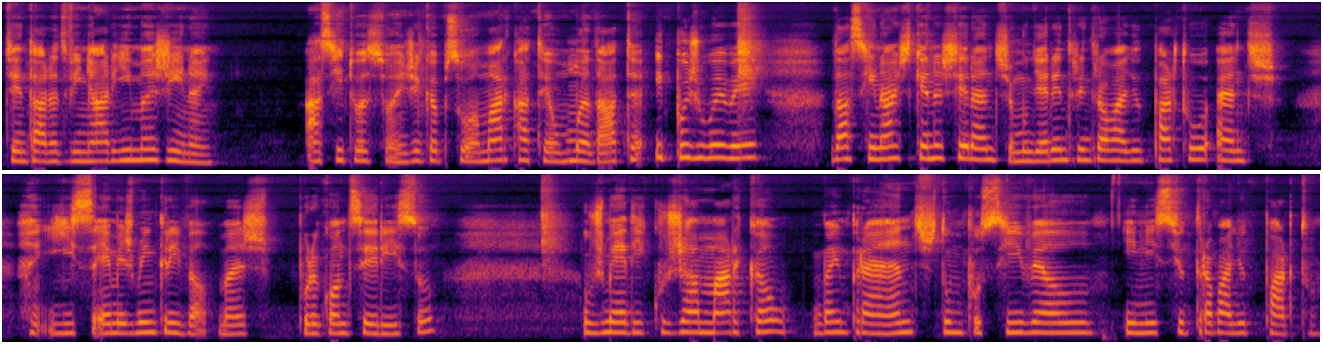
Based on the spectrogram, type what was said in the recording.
tentar adivinhar e imaginem. Há situações em que a pessoa marca até uma data e depois o bebê dá sinais de que é nascer antes. A mulher entra em trabalho de parto antes. E isso é mesmo incrível, mas por acontecer isso, os médicos já marcam bem para antes de um possível início de trabalho de parto.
